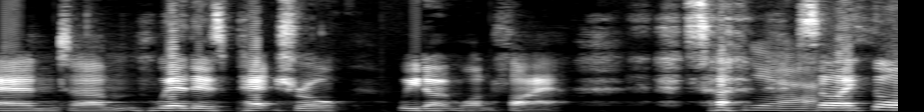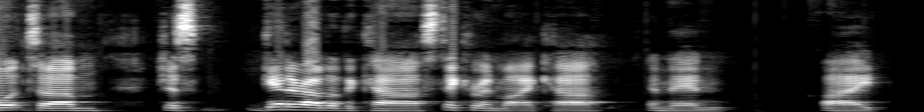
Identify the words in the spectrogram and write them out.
And um, where there's petrol, we don't want fire. So, Yeah. so I thought, um, just get her out of the car, stick her in my car, and then I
